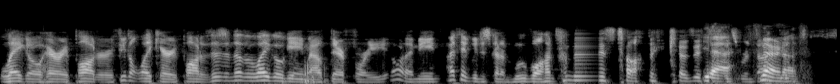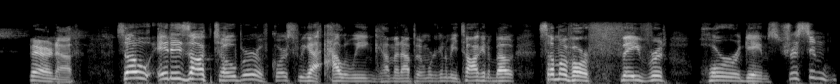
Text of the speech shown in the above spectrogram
Lego Harry Potter. If you don't like Harry Potter, there's another Lego game out there for you. You know what I mean? I think we just got to move on from this topic because it's, yeah, it's fair enough. Fair enough. So it is October. Of course, we got Halloween coming up, and we're going to be talking about some of our favorite horror games. Tristan,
